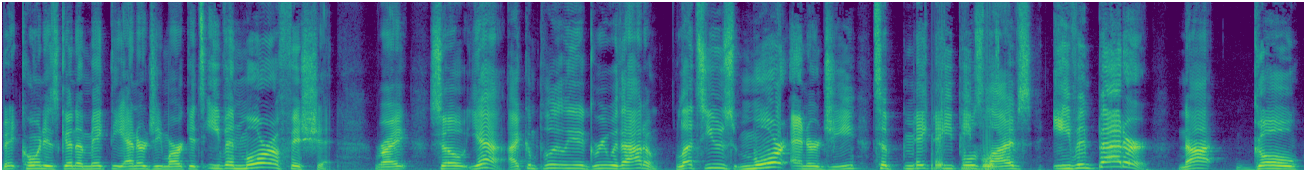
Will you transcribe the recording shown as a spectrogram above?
Bitcoin is going to make the energy markets even more efficient, right? So, yeah, I completely agree with Adam. Let's use more energy to make people's lives even better, not go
